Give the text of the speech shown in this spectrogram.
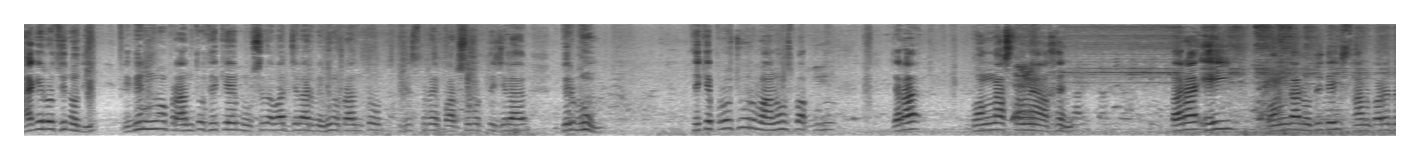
ভাগীরথী নদী বিভিন্ন প্রান্ত থেকে মুর্শিদাবাদ জেলার বিভিন্ন প্রান্ত, বিশেষ করে পার্শ্ববর্তী জেলা বীরভূম থেকে প্রচুর মানুষ বা যারা গঙ্গা স্নানে আসেন, তারা এই গঙ্গা নদীতেই স্নান করেন।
